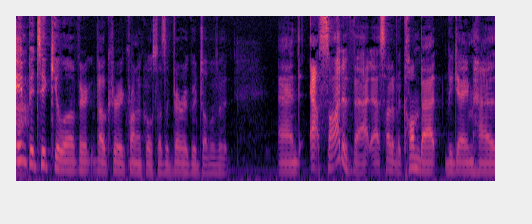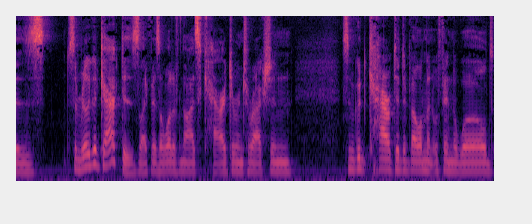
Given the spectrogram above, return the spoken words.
in particular, Val- Valkyria Chronicles does a very good job of it. And outside of that, outside of the combat, the game has some really good characters. Like there's a lot of nice character interaction, some good character development within the world.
